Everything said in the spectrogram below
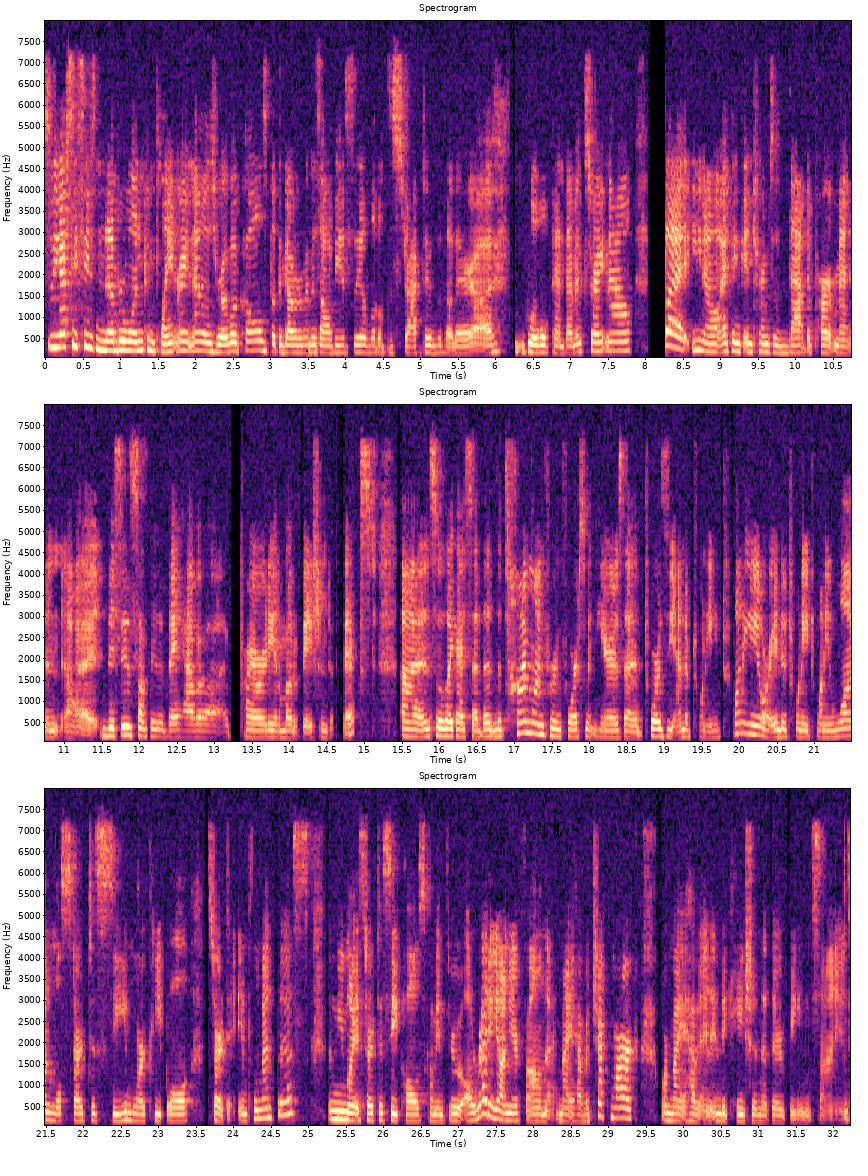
So the FCC's number one complaint right now is robocalls, but the government is obviously a little distracted with other uh, global pandemics right now. But you know, I think in terms of that department, uh, this is something that they have a priority and a motivation to fix. Uh, and so, like I said, the, the timeline for enforcement here is that towards the end of 2020 or into 2021, we'll start to see more people start to implement this, and you might start to see calls coming through already on your phone that might have a check mark or might have an indication that they're being signed.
